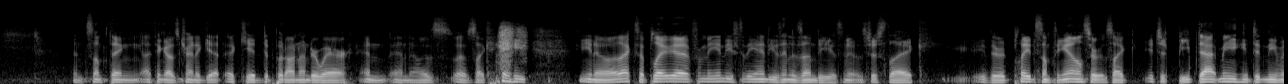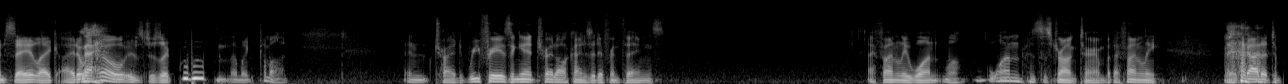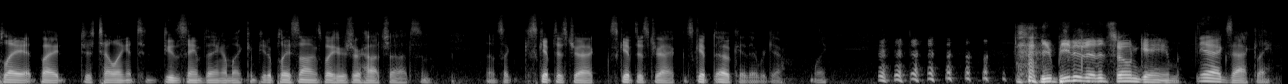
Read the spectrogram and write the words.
and something I think I was trying to get a kid to put on underwear, and and I was I was like, hey. You know, Alexa, play uh, from the Indies to the Andes in his undies, and it was just like either it played something else or it was like it just beeped at me. It didn't even say like I don't know. It was just like boop boop. And I'm like, come on. And tried rephrasing it, tried all kinds of different things. I finally won. Well, won is a strong term, but I finally I got it to play it by just telling it to do the same thing. I'm like, computer play songs by Hoosier Hot Shots, and then it's like, skip this track, skip this track, skip. Okay, there we go. Like, You beat it at its own game. yeah, exactly.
